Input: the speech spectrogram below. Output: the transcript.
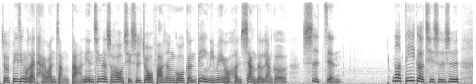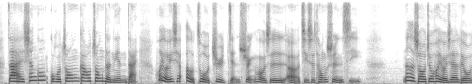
就毕竟我在台湾长大，年轻的时候其实就发生过跟电影里面有很像的两个事件。那第一个其实是在香菇国中、高中的年代，会有一些恶作剧简讯或者是呃即时通讯息。那个时候就会有一些流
